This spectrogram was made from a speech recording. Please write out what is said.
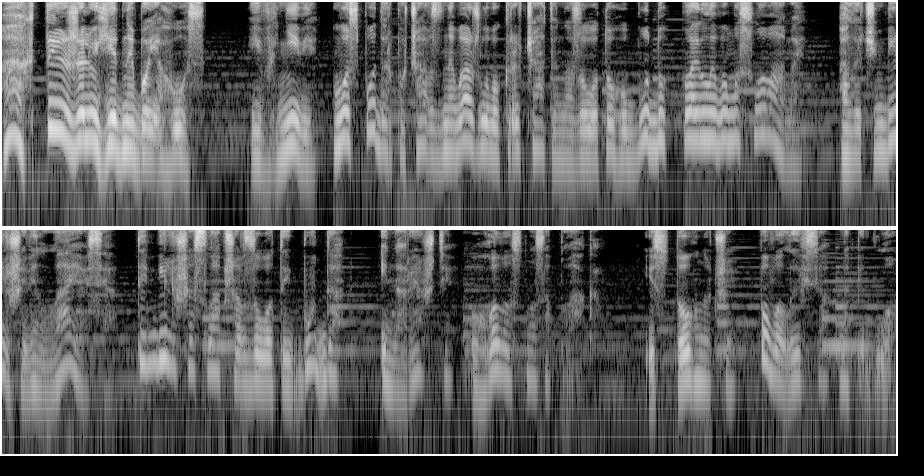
Ах ти, жалюгідний боягуз! І в гніві господар почав зневажливо кричати на золотого Будду лайливими словами. Але чим більше він лаявся, тим більше слабшав золотий Будда і нарешті голосно заплакав і, стогнучи, повалився на підлогу.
